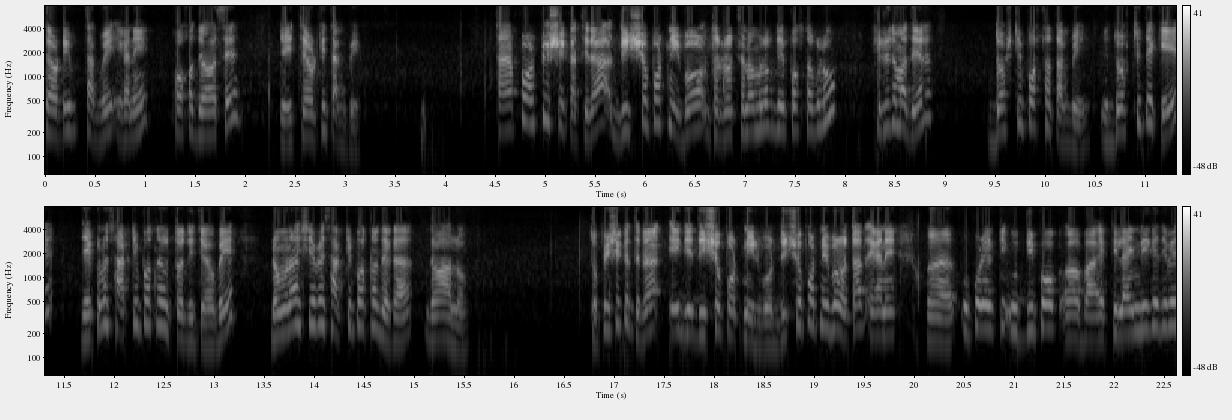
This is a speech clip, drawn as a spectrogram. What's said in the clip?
তেরোটি থাকবে। এখানে ক খ দেওয়া আছে এই তেরোটি থাকবে। তারপর প্রিয় শিক্ষার্থীরা, দৃশ্যপট নির্ভর রচনামূলক যে প্রশ্নগুলো, সেটি তোমাদের দশটি প্রশ্ন থাকবে। দশটি থেকে যে কোনো ষাটটি প্রশ্নের উত্তর দিতে হবে। নমুনা হিসেবে ষাটটি প্রশ্ন দেখা, দেওয়া হলো। তো শিক্ষার্থীরা, এই যে দৃশ্যপট নির্ভর দৃশ্যপট নির্ভর অর্থাৎ এখানে উপরে একটি উদ্দীপক বা একটি লাইন লিখে দিবে,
